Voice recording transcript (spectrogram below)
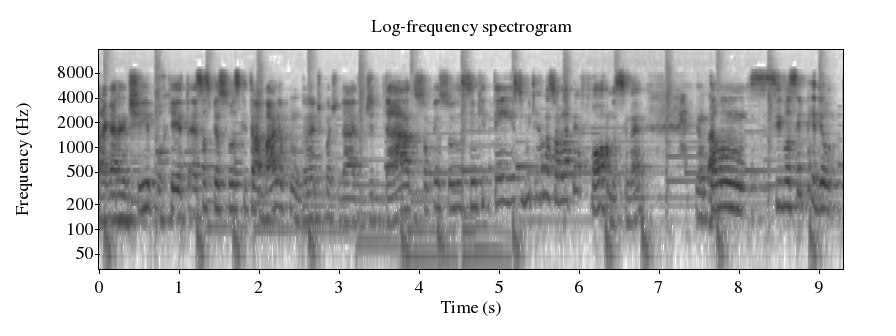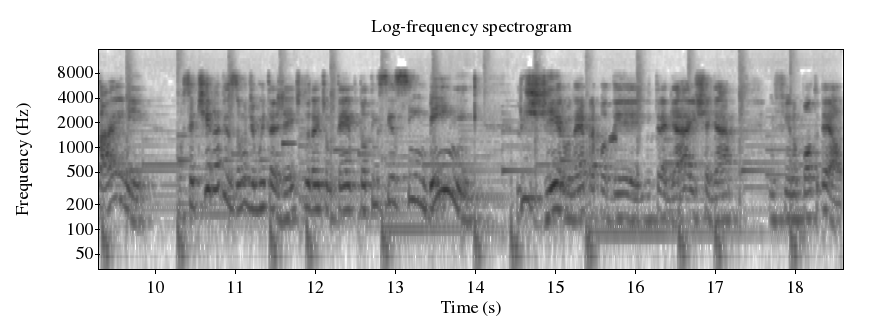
para garantir, porque essas pessoas que trabalham com grande quantidade de dados são pessoas assim que têm isso muito relacionado à performance, né? Então, se você perder o time, você tira a visão de muita gente durante um tempo. Então tem que ser assim bem ligeiro, né, para poder entregar e chegar, enfim, no ponto ideal.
